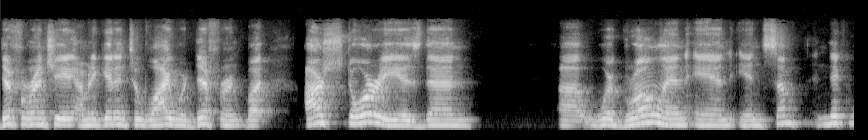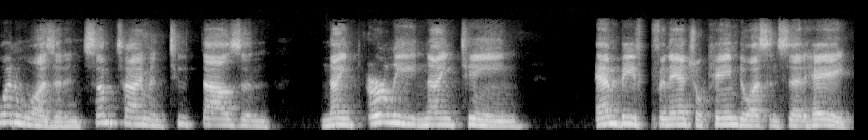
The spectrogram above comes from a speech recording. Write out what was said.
differentiating. I'm going to get into why we're different, but our story is then uh, we're growing. And in some, Nick, when was it? And sometime in 2009, early 19, MB Financial came to us and said, Hey,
